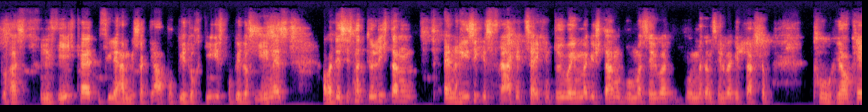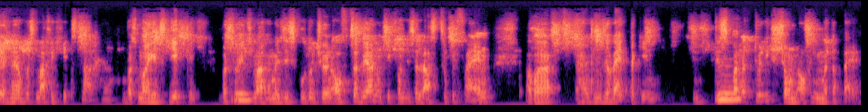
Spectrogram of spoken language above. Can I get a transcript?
du hast viele Fähigkeiten, viele haben gesagt, ja, probier doch dies, probier doch jenes. Aber das ist natürlich dann ein riesiges Fragezeichen drüber immer gestanden, wo man selber, wo ich mir dann selber gedacht habe, puh, ja, okay, ja, was mache ich jetzt nachher? Was mache ich jetzt wirklich? Was soll ich jetzt machen? Es ist gut und schön aufzuhören und sich von dieser Last zu befreien, aber es muss ja weitergehen. Das mhm. war natürlich schon auch immer dabei.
